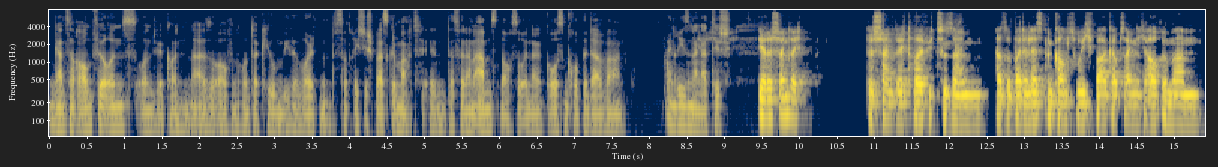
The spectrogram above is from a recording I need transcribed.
ein ganzer Raum für uns und wir konnten also auf und runter cuben, wie wir wollten. Das hat richtig Spaß gemacht, in, dass wir dann abends noch so in einer großen Gruppe da waren. Ein riesenlanger Tisch. Ja, das scheint recht das scheint recht häufig zu sein. Also bei den letzten Comps, wo ich war, gab es eigentlich auch immer, am,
